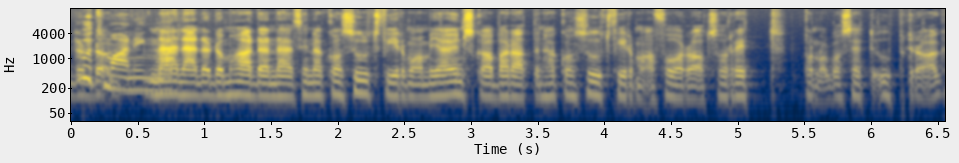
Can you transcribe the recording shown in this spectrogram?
de- Utmaningar. Nej, nej, när de har den där sina konsultfirmor. Men jag önskar bara att den här konsultfirman får alltså rätt på något sätt uppdrag.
